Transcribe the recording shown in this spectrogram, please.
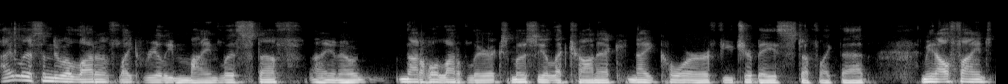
I listen to a lot of like really mindless stuff. Uh, you know, not a whole lot of lyrics, mostly electronic, nightcore, future based stuff like that. I mean, I'll find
